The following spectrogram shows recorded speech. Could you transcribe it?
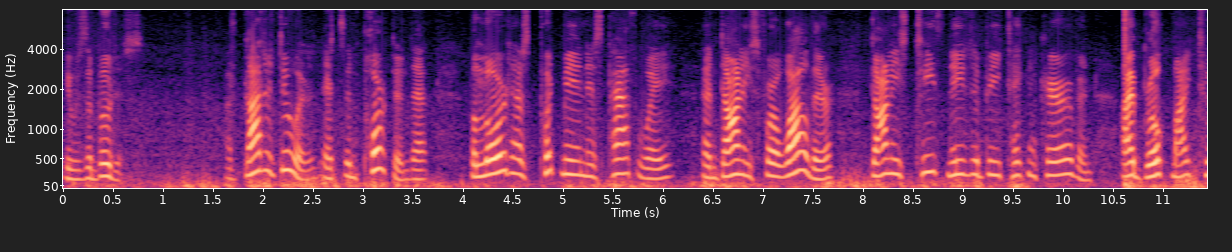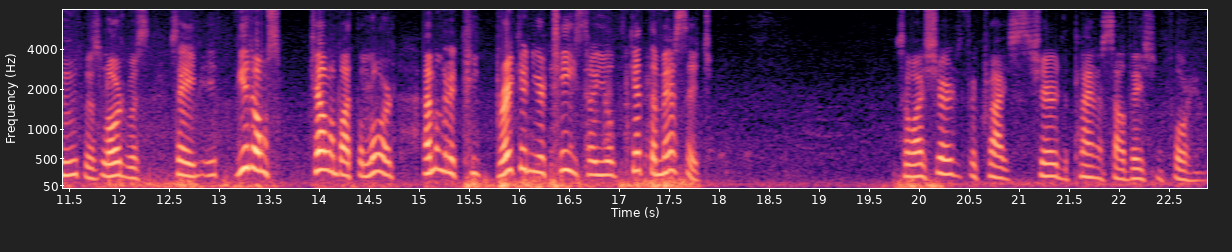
He was a Buddhist. I've got to do it. It's important that the Lord has put me in his pathway, and Donnie's for a while there. Donnie's teeth needed to be taken care of, and I broke my tooth. As Lord was saying, if you don't tell him about the Lord, I'm going to keep breaking your teeth so you'll get the message. So I shared the Christ, shared the plan of salvation for him.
